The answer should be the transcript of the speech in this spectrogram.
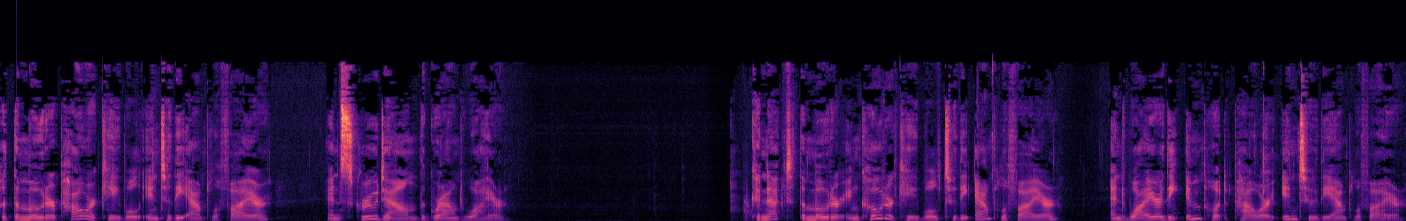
Put the motor power cable into the amplifier and screw down the ground wire. Connect the motor encoder cable to the amplifier and wire the input power into the amplifier.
